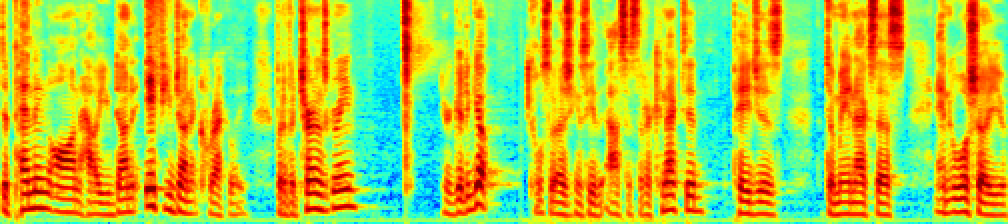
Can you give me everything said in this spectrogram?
depending on how you've done it, if you've done it correctly. But if it turns green, you're good to go. Cool. So as you can see, the assets that are connected, pages, domain access, and it will show you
